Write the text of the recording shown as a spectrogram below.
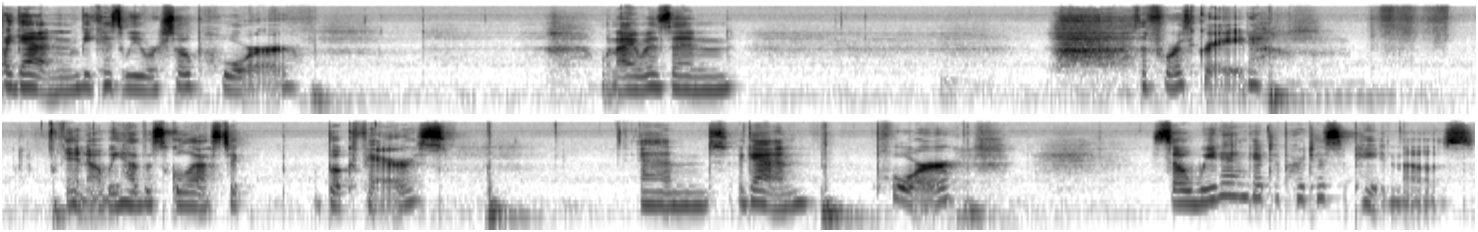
again, because we were so poor, when I was in the fourth grade, you know, we had the scholastic book fairs. And again, poor. So we didn't get to participate in those.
